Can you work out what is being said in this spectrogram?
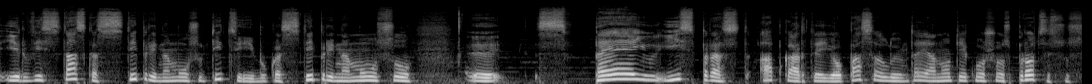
ir viss tas, kas stiprina mūsu ticību, kas stiprina mūsu E, spēju izprast apkārtējo pasauli un tajā notiekošos procesus.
